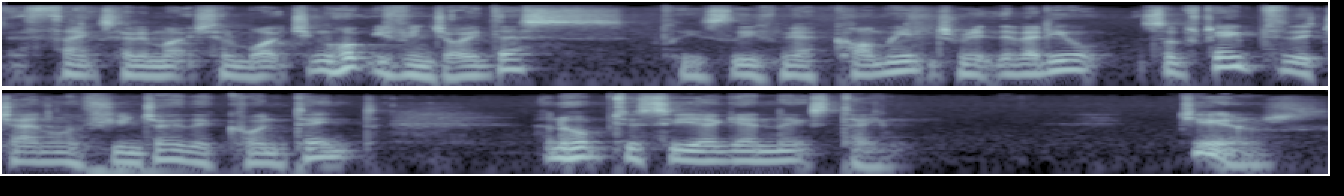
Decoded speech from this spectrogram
thanks very much for watching. Hope you've enjoyed this. Please leave me a comment, rate the video, subscribe to the channel if you enjoy the content, and hope to see you again next time. Cheers.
